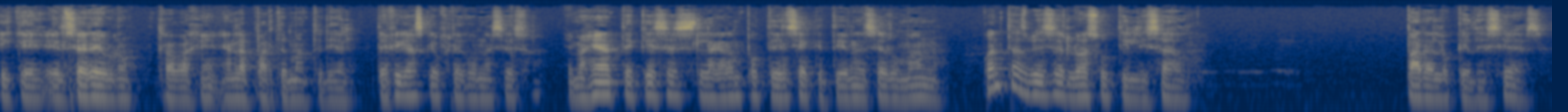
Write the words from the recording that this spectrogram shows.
y que el cerebro trabaje en la parte material. ¿Te fijas qué fregón es eso? Imagínate que esa es la gran potencia que tiene el ser humano. ¿Cuántas veces lo has utilizado para lo que deseas?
